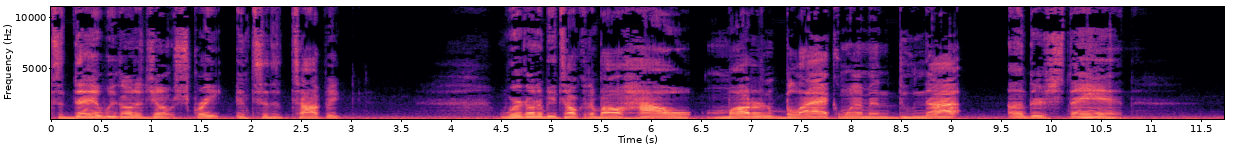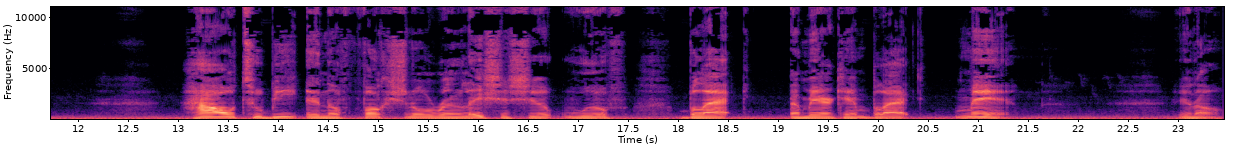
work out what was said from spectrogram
today we're going to jump straight into the topic. We're going to be talking about how modern black women do not understand how to be in a functional relationship with black American black man. You know,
